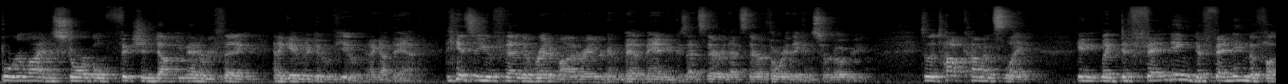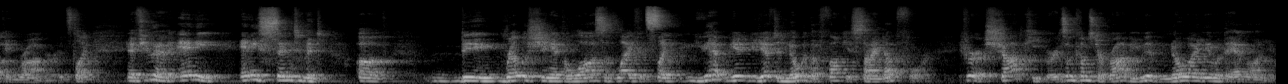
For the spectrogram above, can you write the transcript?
borderline historical fiction documentary thing, and I gave it a good review, and I got banned. The instant you offend a Reddit moderator, going to ban you because that's their that's their authority they can assert over you. So the top comments like in, like defending defending the fucking robber. It's like if you have any any sentiment of being relishing at the loss of life, it's like you have you, have to know what the fuck you signed up for. If you're a shopkeeper and someone comes to rob you, you have no idea what they have on you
